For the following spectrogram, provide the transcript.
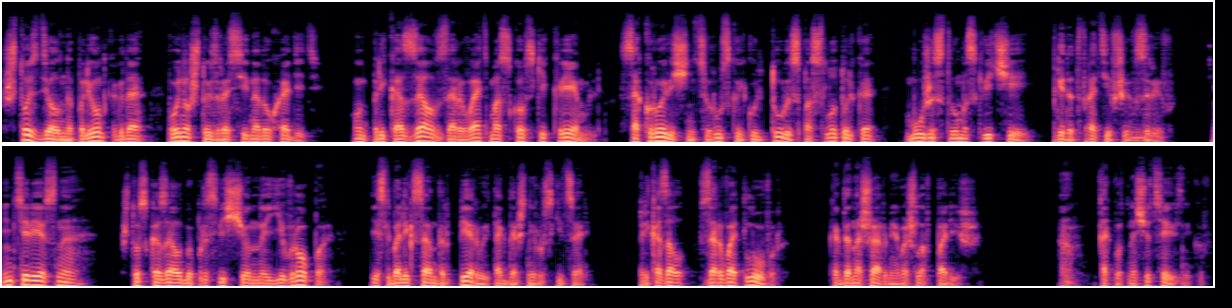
Что сделал Наполеон, когда понял, что из России надо уходить? Он приказал взорвать московский Кремль. Сокровищницу русской культуры спасло только мужество москвичей, предотвративших взрыв. Интересно, что сказала бы просвещенная Европа, если бы Александр I, тогдашний русский царь, приказал взорвать Лувр, когда наша армия вошла в Париж. А, так вот, насчет союзников.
